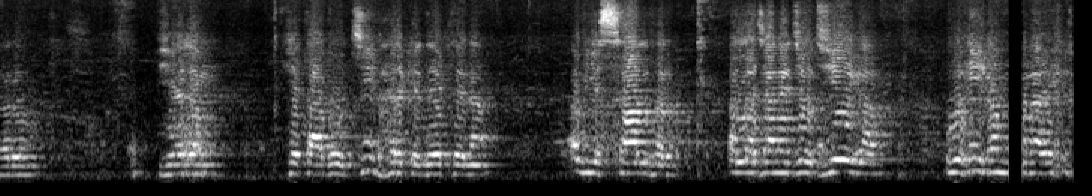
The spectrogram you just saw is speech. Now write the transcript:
عزیزداروں، یہ علم یہ تابوت جی بھر کے دیکھ لینا۔ اب یہ سال بھر اللہ جانے جو جیے گا وہی غم منائے گا۔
